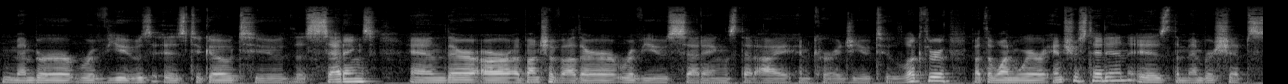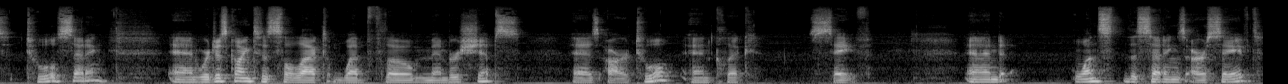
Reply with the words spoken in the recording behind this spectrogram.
member reviews is to go to the settings, and there are a bunch of other review settings that I encourage you to look through. But the one we're interested in is the memberships tool setting. And we're just going to select Webflow memberships as our tool and click Save. And once the settings are saved,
